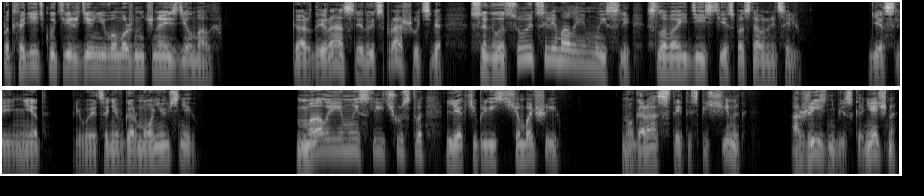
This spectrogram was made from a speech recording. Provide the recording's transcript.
Подходить к утверждению его можно, начиная с дел малых. Каждый раз следует спрашивать себя, согласуются ли малые мысли, слова и действия с поставленной целью. Если нет, приводятся они в гармонию с нею. Малые мысли и чувства легче привести, чем большие. Но гора состоит из песчинок, а жизнь бесконечна,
